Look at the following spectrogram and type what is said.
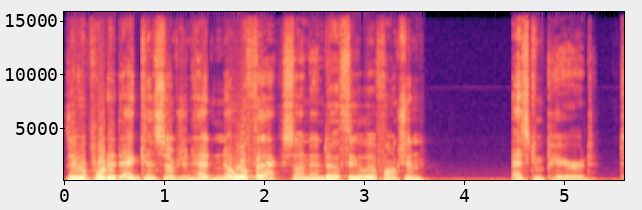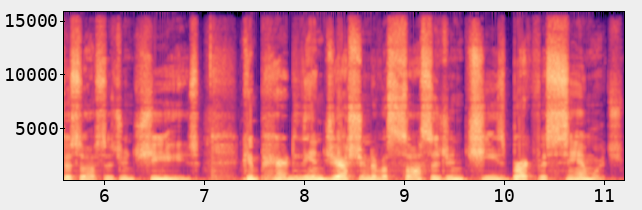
They reported egg consumption had no effects on endothelial function as compared to sausage and cheese, compared to the ingestion of a sausage and cheese breakfast sandwich.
